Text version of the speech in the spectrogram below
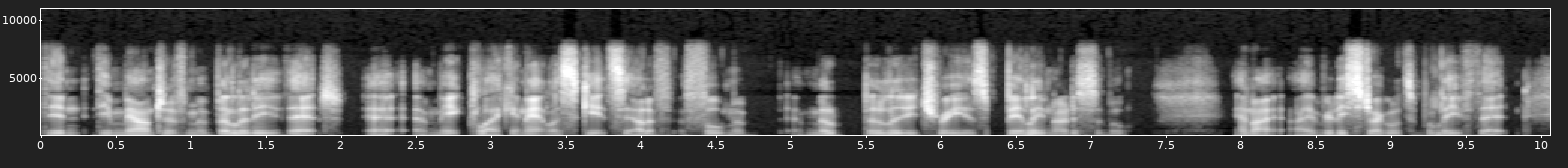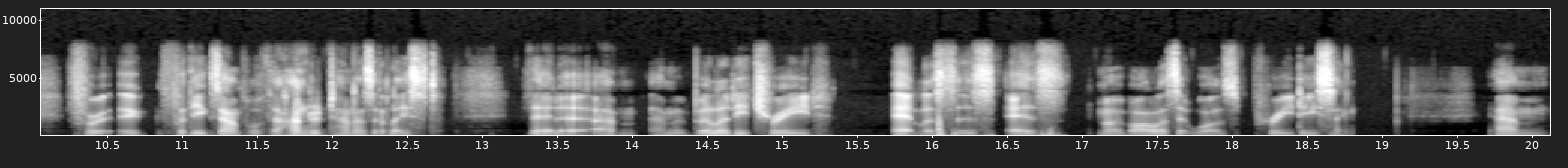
the the amount of mobility that a, a mech like an Atlas gets out of a full mobility tree is barely noticeable, and I, I really struggle to believe that for for the example of the hundred tonners at least that a, um, a mobility tree Atlas is as mobile as it was pre-desync. Um,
